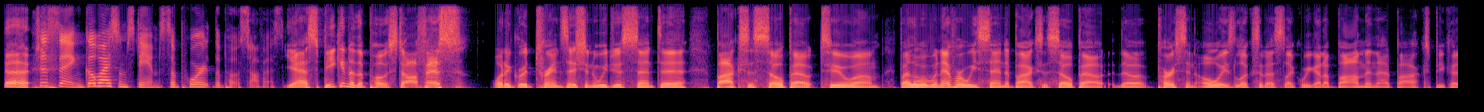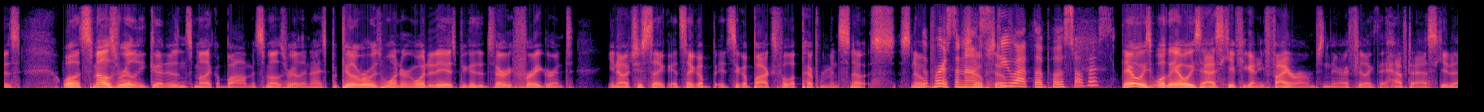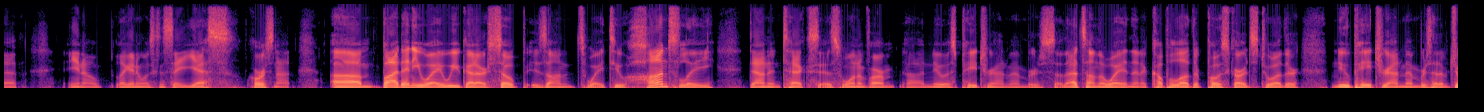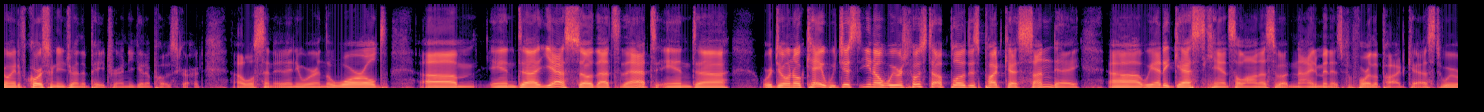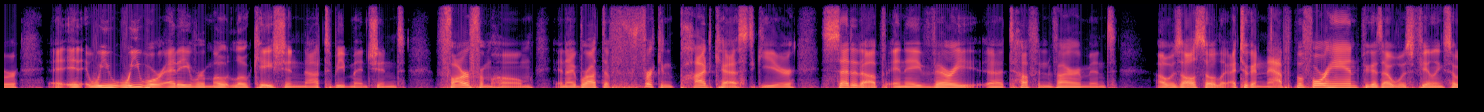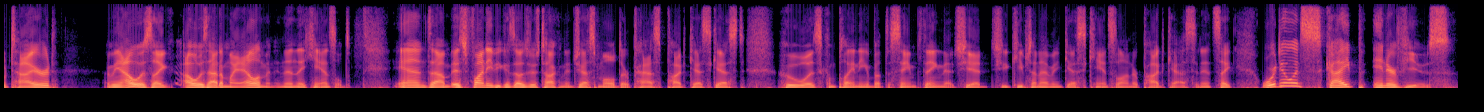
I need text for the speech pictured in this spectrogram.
just saying go buy some stamps support the post office yeah. Speaking of the post office, what a good transition. We just sent a box of soap out to, um, by the way, whenever we send a box of soap out, the person always looks at us like we got a bomb in that box because, well, it smells really good. It doesn't smell like a bomb. It smells really nice. But people are always wondering what it is because it's very fragrant. You know, it's just like it's like a it's like a box full of peppermint snow snow. The person Snow asked soap. you at the post office. They always well they always ask you if you got any firearms in there. I feel like they have to ask you that. You know, like anyone's gonna say yes. Of course not. Um, but anyway, we've got our soap is on its way to Huntley down in Texas, one of our uh, newest Patreon members. So that's on the way, and then a couple other postcards to other new Patreon members that have joined. Of course, when you join the Patreon, you get a postcard. Uh, we'll send it anywhere in the world. Um, and uh, yeah, so that's that. And uh, we're doing okay. We just, you know, we were supposed to upload this podcast Sunday. Uh, we had a guest cancel on us about nine minutes before the podcast. We were, it, we we were at a remote location, not to be mentioned, far from home, and I brought the freaking podcast gear, set it up in a very uh, tough environment. I was also like, I took a nap beforehand because I was feeling so tired. I mean, I was like, I was out of my element, and then they canceled. And um, it's funny because I was just talking to Jess Mulder, past podcast guest, who was complaining about the same thing that she had. She keeps on having guests cancel on her podcast, and it's like we're doing Skype interviews.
